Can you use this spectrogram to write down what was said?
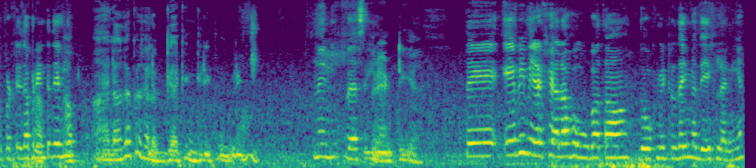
ਦੁਪੱਟੇ ਦਾ ਪ੍ਰਿੰਟ ਦੇਖ ਲਓ। ਆਏ ਲੱਗਦਾ ਕਿਸ ਲੱਗਿਆ ਕਿੰਗਰੀ ਕੁੰਗਰੀ ਨਹੀਂ ਨਹੀਂ ਵੈਸੇ ਹੀ ਗਾਰੰਟੀ ਹੈ। ਤੇ ਇਹ ਵੀ ਮੇਰੇ ਖਿਆਲ ਆ ਹੋਊਗਾ ਤਾਂ 2 ਮੀਟਰ ਦਾ ਹੀ ਮੈਂ ਦੇਖ ਲੈਣੀ ਆ।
